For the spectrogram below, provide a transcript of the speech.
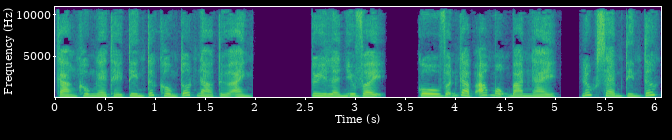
càng không nghe thấy tin tức không tốt nào từ anh tuy là như vậy, cô vẫn gặp ác mộng ban ngày, lúc xem tin tức,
